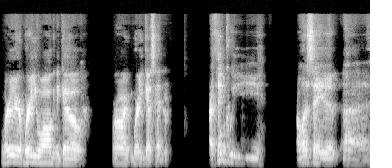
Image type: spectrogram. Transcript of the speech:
Where where are you all gonna go? Where are where are you guys heading? I think we. I want to say that. Uh,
